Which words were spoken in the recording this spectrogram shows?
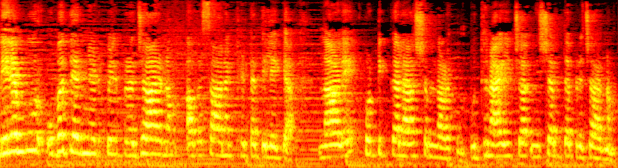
നിലമ്പൂർ ഉപതെരഞ്ഞെടുപ്പിൽ പ്രചാരണം അവസാന ഘട്ടത്തിലേക്ക്. നാളെ കൊട്ടിക്കലാശം നടക്കും. ബുധനാഴ്ച നിശബ്ദ പ്രചാരണം.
